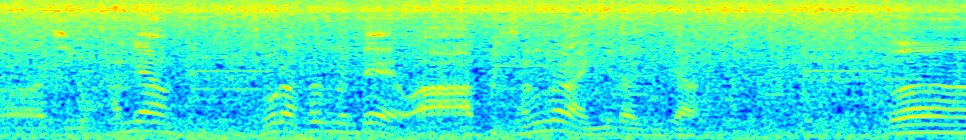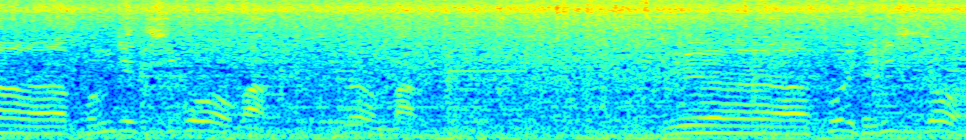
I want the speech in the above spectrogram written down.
어, 지금 함양 돌아섰는데 와 장난 아닙니다 진짜. 와 번개 치고 막 지금 막 으아 소리 들리시죠?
